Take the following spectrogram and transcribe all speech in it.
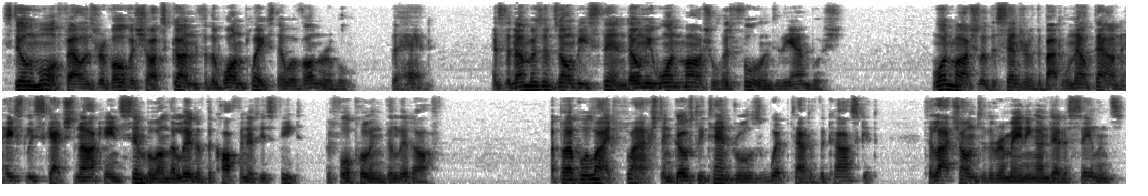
Still more fell as revolver shots gunned for the one place they were vulnerable the head. As the numbers of zombies thinned, only one marshal had fallen into the ambush. One marshal at the center of the battle knelt down and hastily sketched an arcane symbol on the lid of the coffin at his feet before pulling the lid off. A purple light flashed and ghostly tendrils whipped out of the casket to latch on to the remaining undead assailants.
